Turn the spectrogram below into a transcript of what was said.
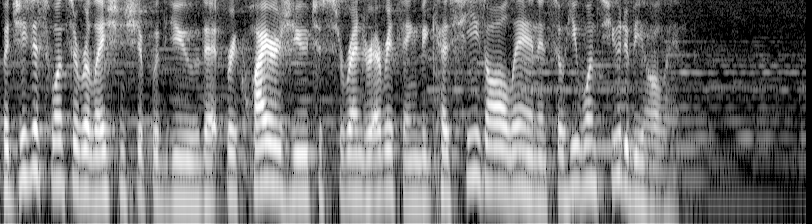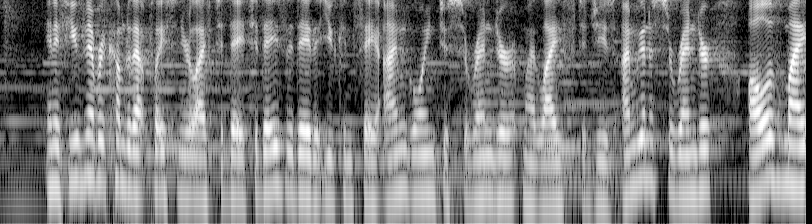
But Jesus wants a relationship with you that requires you to surrender everything because He's all in, and so He wants you to be all in. And if you've never come to that place in your life today, today's the day that you can say, I'm going to surrender my life to Jesus. I'm going to surrender all of my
